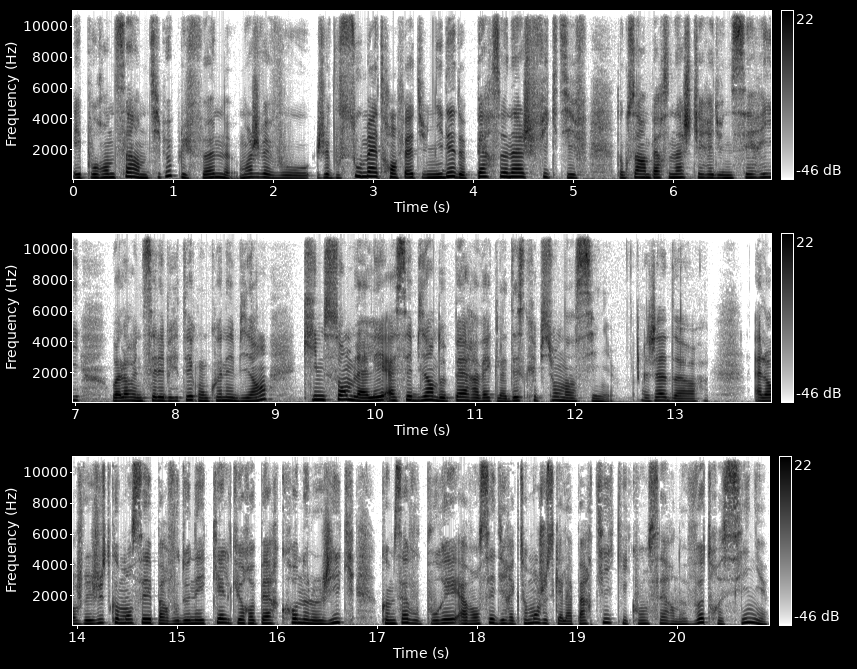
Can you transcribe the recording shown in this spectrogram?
et pour rendre ça un petit peu plus fun, moi je vais vous, je vous soumettre en fait une idée de personnage fictif. Donc c'est un personnage tiré d'une série ou alors une célébrité qu'on connaît bien qui me semble aller assez bien de pair avec la description d'un signe. J'adore. Alors je vais juste commencer par vous donner quelques repères chronologiques, comme ça vous pourrez avancer directement jusqu'à la partie qui concerne votre signe.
